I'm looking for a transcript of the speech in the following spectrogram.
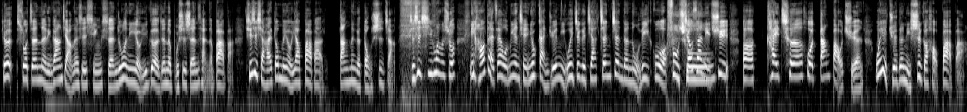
就是说真的，你刚刚讲那是新生，如果你有一个真的不是生产的爸爸，其实小孩都没有要爸爸。当那个董事长，只是希望说，你好歹在我面前有感觉，你为这个家真正的努力过，付出。就算你去呃开车或当保全，我也觉得你是个好爸爸，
